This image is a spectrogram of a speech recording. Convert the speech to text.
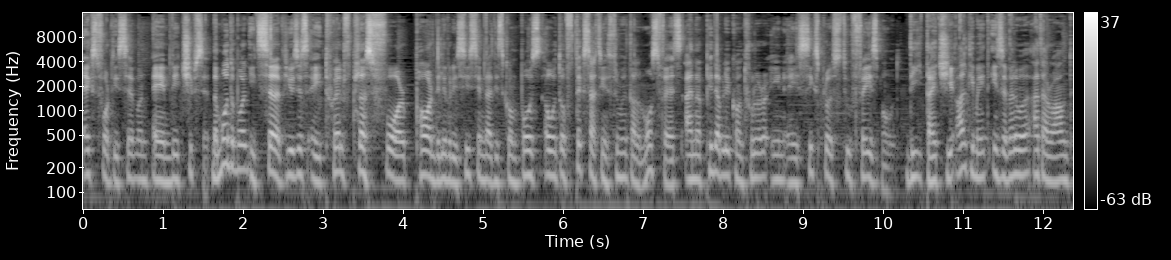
X47 AMD chipset. The motherboard itself uses a 12 plus 4 power delivery system that is composed out of Texas Instrumental MOSFETs and a PW controller in a 6 plus 2 phase mode. The Taichi Ultimate is available at around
